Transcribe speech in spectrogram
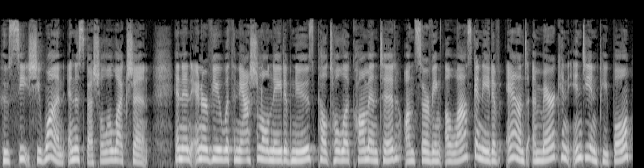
whose seat she won in a special election. In an interview with National Native News, Peltola commented on serving Alaska Native and American Indian people,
